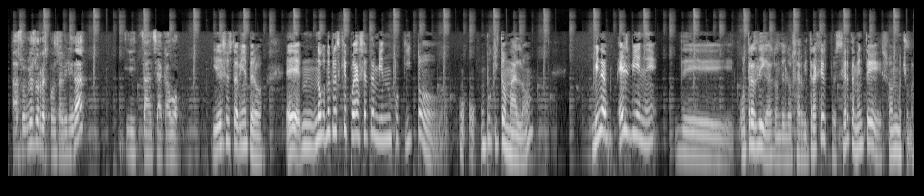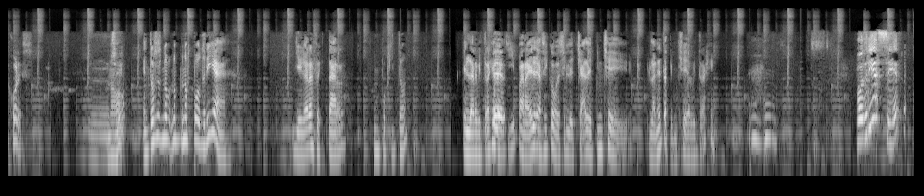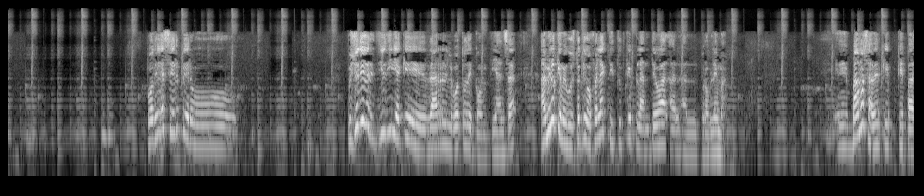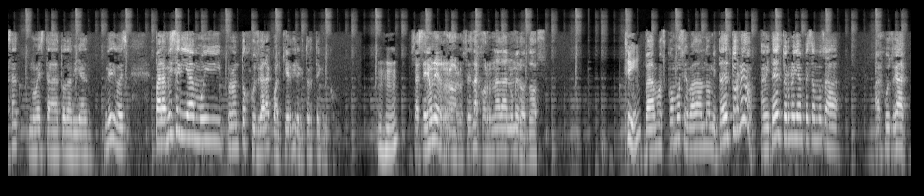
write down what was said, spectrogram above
Asumió su responsabilidad y tan se acabó. Y eso está bien, pero eh, ¿no, ¿no crees que pueda ser también un poquito, un poquito malo? Viene, él viene de otras ligas donde los arbitrajes pues ciertamente son mucho mejores. Mm, ¿No? ¿sí? Entonces no, no, no podría llegar a afectar un poquito el arbitraje de Eh. aquí para él, así como decirle, chale, pinche, la neta, pinche arbitraje. Podría ser. Podría ser, pero. Pues yo, dir- yo diría que dar el voto de confianza. A mí lo que me gustó, digo, fue la actitud que planteó al, al- al problema. Eh, vamos a ver qué, qué pasa. No está todavía. digo, es, para mí sería muy pronto juzgar a cualquier director técnico. O sea, sería un error. O sea, es la jornada número 2. Sí, Vamos, cómo se va dando a mitad del torneo. A mitad del torneo ya empezamos a, a juzgar.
